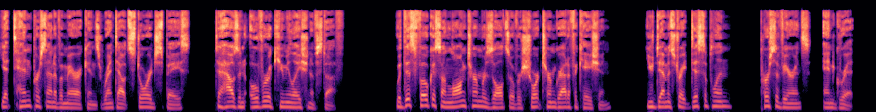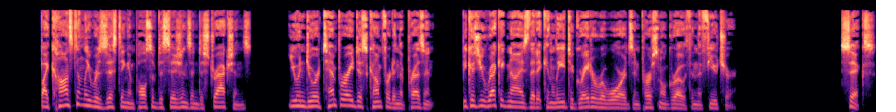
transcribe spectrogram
yet 10% of Americans rent out storage space to house an overaccumulation of stuff. With this focus on long-term results over short-term gratification, you demonstrate discipline, perseverance, and grit. By constantly resisting impulsive decisions and distractions, you endure temporary discomfort in the present because you recognize that it can lead to greater rewards and personal growth in the future. 6.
